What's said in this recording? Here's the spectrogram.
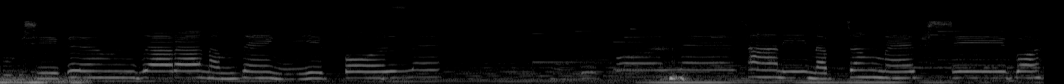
무식음 자란 남생이 입벌레 송구벌레 살이 납작 맵시벌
